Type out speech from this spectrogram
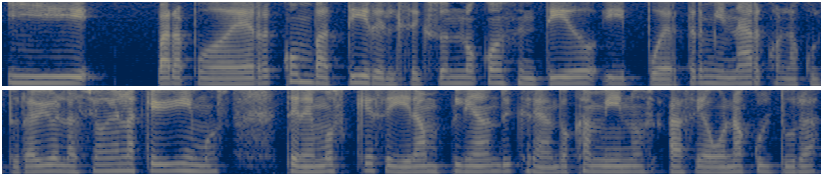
y para poder combatir el sexo no consentido y poder terminar con la cultura de violación en la que vivimos, tenemos que seguir ampliando y creando caminos hacia una cultura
